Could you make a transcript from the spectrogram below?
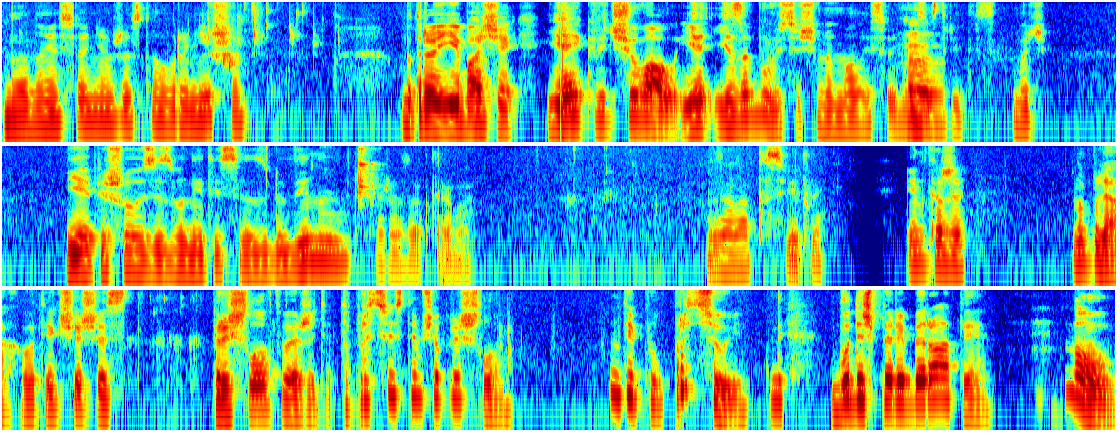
Да, ну я сьогодні вже встав раніше. Бо треба і бачу, як я як відчував. Я, я забувся, що ми мали сьогодні Мгм. зустрітися. Бач? Я пішов зізвонитися з людиною. Ще разок треба. Занадто світлий. Він каже: ну бляха, от якщо щось прийшло в твоє життя, то працюй з тим, що прийшло. Ну, типу, працюй. Будеш перебирати. Ну.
